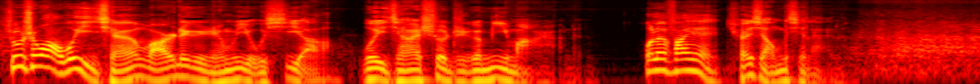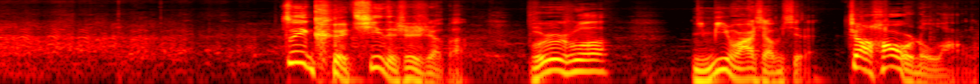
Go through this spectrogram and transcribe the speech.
说实话，我以前玩这个什么游戏啊，我以前还设置个密码啥的，后来发现全想不起来了。最可气的是什么？不是说你密码想不起来，账号都忘了。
